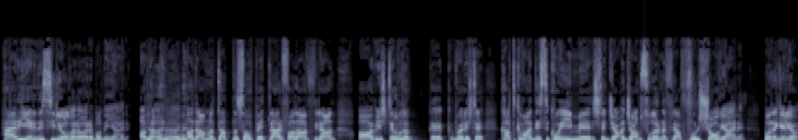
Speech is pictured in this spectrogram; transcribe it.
her yerini siliyorlar o arabanın yani. Adam, Ya, aynen, aynen. Adamla tatlı sohbetler falan filan. Abi işte bu da e, böyle işte katkı maddesi koyayım mı işte ca- cam sularına falan full show yani. Bana geliyor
